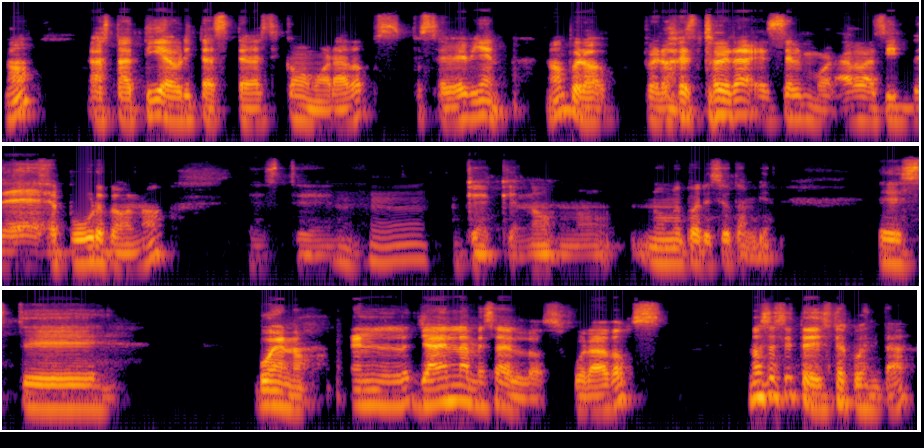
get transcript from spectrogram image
¿no? Hasta a ti ahorita si te ves así como morado, pues, pues, se ve bien, ¿no? Pero, pero esto era, es el morado así, de burdo, ¿no? Este, que, que no, no, no me pareció tan bien. Este, bueno, ya en la mesa de los jurados, no sé si te diste cuenta,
